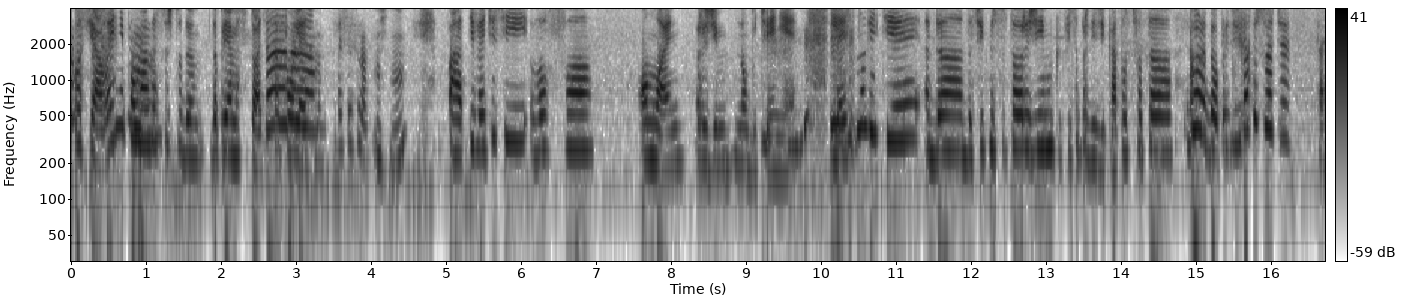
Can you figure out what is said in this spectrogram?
спасява и ни помага също да, да приеме ситуацията да, по-лесно. Да, естествено. А ти вече си в онлайн режим на обучение. Лесно ли ти е да, да свикнеш с този режим? Какви са предизвикателствата? Горе-долу. Предизвикателството е, че... Дай,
